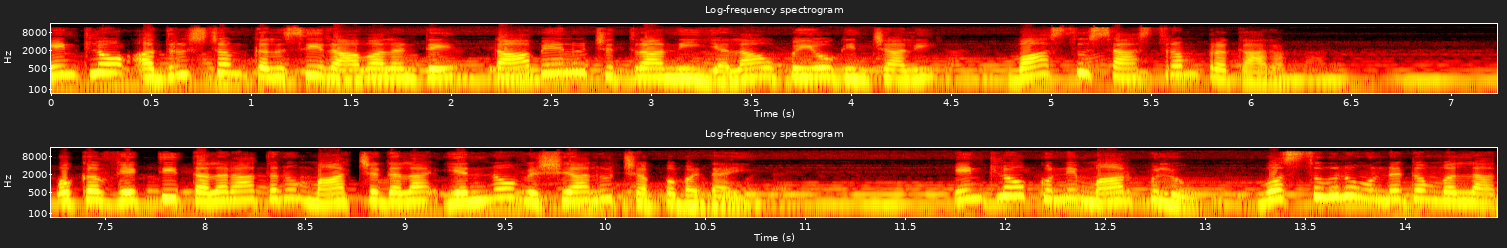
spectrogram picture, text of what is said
ఇంట్లో అదృష్టం కలిసి రావాలంటే తాబేలు చిత్రాన్ని ఎలా ఉపయోగించాలి? వాస్తు శాస్త్రం ప్రకారం. ఒక వ్యక్తి తలరాతను మార్చగల ఎన్నో విషయాలు చెప్పబడ్డాయి. ఇంట్లో కొన్ని మార్పులు వస్తువులు ఉండటం వల్ల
